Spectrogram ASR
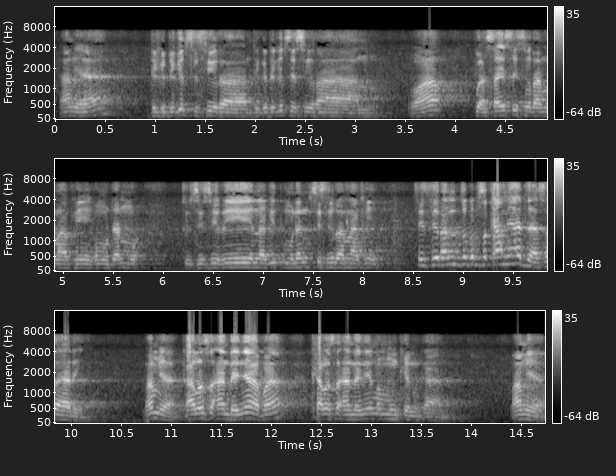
Paham ya? Dikit-dikit sisiran, dikit-dikit sisiran. Wah, basahi sisiran lagi, kemudian disisirin lagi, kemudian sisiran lagi. Sisiran cukup sekali aja sehari. Paham ya? Kalau seandainya apa? kalau seandainya memungkinkan. Paham ya?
